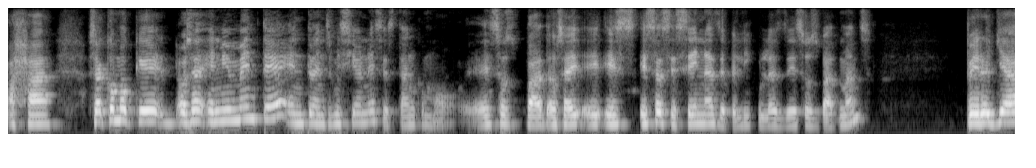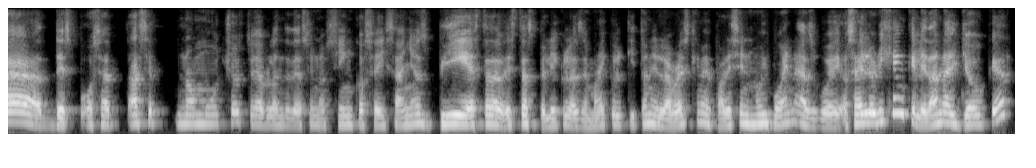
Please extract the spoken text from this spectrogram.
Ajá, o sea, como que, o sea, en mi mente, en transmisiones están como esos, o sea, e, es, esas escenas de películas de esos Batmans, pero ya, o sea, hace no mucho, estoy hablando de hace unos 5 o 6 años, vi estas películas de Michael Keaton y la verdad es que me parecen muy buenas, güey. O sea, el origen que le dan al Joker,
